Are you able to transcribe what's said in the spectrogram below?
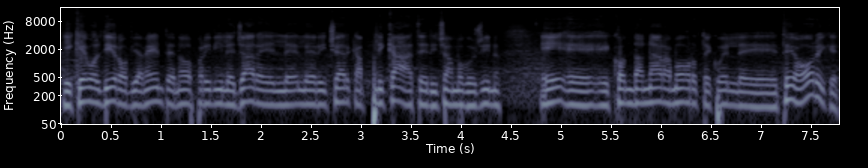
il che vuol dire ovviamente no, privilegiare le, le, ricerche applicate diciamo così, no? e, e, e condannare a morte quelle teoriche.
